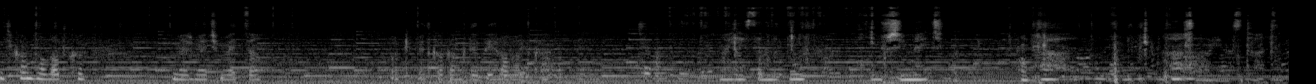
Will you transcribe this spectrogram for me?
Ինչքան հավատքը մեր մեջ մեծ է։ Οκ, պետք է գանք դեպի հավատքը։ Մայ ես եմ մտնում ուշի մեջ։ Օպա։ Հա, Ստված։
